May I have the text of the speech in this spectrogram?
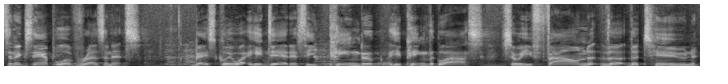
That's an example of resonance. Basically, what he did is he pinged, he pinged the glass, so he found the, the tune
